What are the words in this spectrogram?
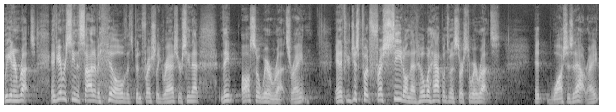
We get in ruts. And have you ever seen the side of a hill that's been freshly grassed? You ever seen that? They also wear ruts, right? And if you just put fresh seed on that hill, what happens when it starts to wear ruts? It washes it out, right?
